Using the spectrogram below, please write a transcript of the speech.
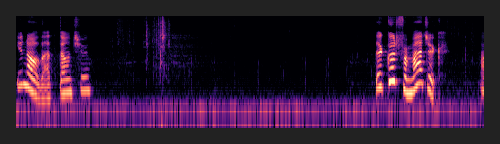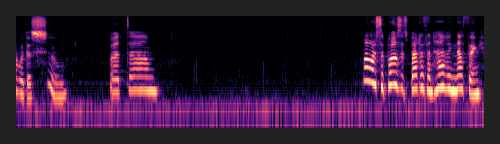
You know that, don't you? They're good for magic, I would assume. But, um... Well, I suppose it's better than having nothing.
